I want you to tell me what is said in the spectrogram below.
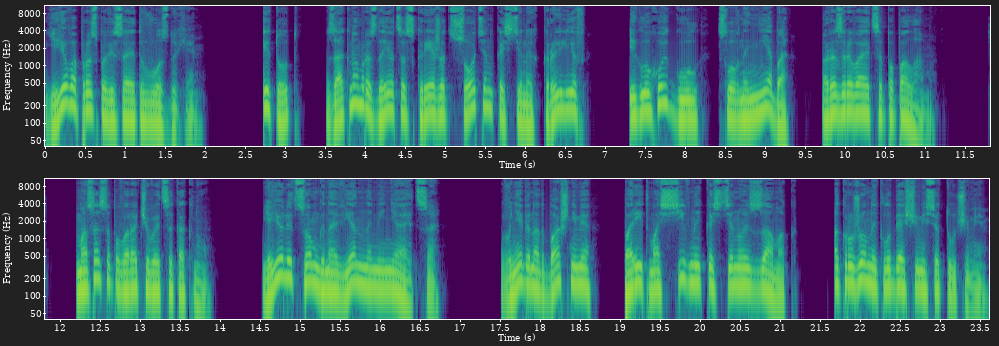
Ее вопрос повисает в воздухе. И тут за окном раздается скрежет сотен костяных крыльев и глухой гул, словно небо, разрывается пополам. Масаса поворачивается к окну. Ее лицо мгновенно меняется. В небе над башнями парит массивный костяной замок, окруженный клубящимися тучами.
